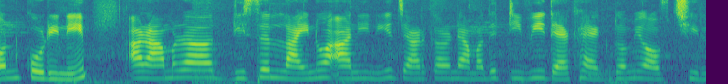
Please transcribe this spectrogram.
অন করিনি। আর আমরা ডিসেল লাইনও আনিনি, যার কারণে আমাদের টিভি দেখা একদমই অফ ছিল।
